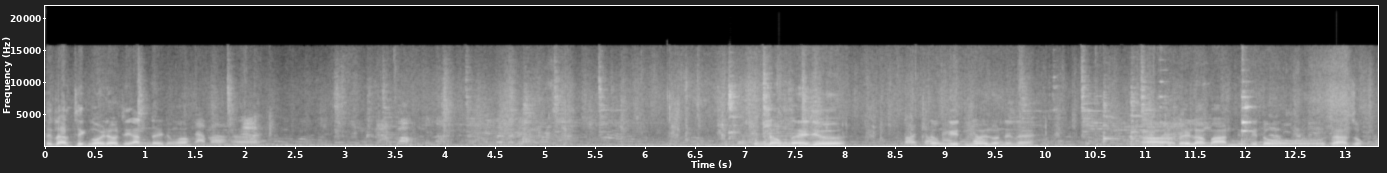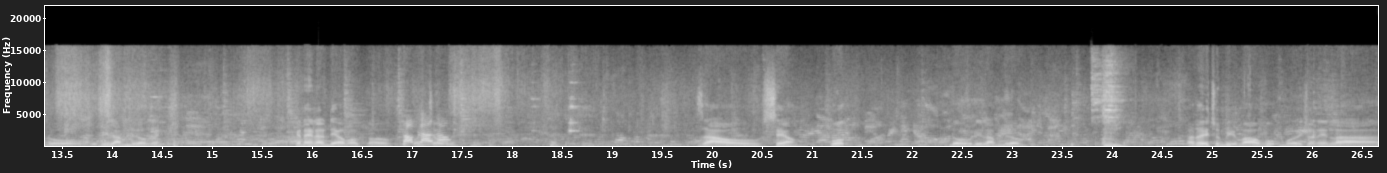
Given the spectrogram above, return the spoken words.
Tức là thích ngồi đâu thì ăn đấy đúng không? Dạ vâng. À. Cũng đông đấy chứ Đông nghịt người luôn đây này à, Ở đây là bán những cái đồ gia dụng, đồ đi làm nương ấy Cái này là đeo vào cầu con trâu này Dao, xẻng, cuốc Đồ đi làm nương. Ở đây chuẩn bị vào vụ mới cho nên là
